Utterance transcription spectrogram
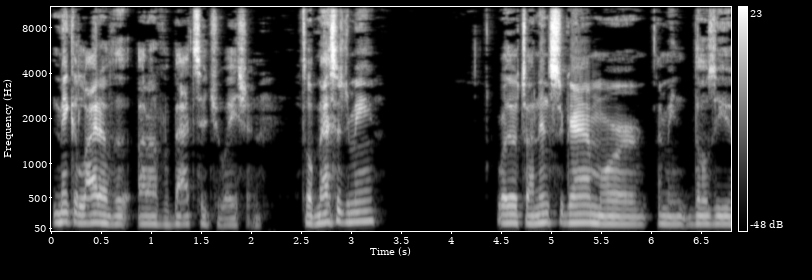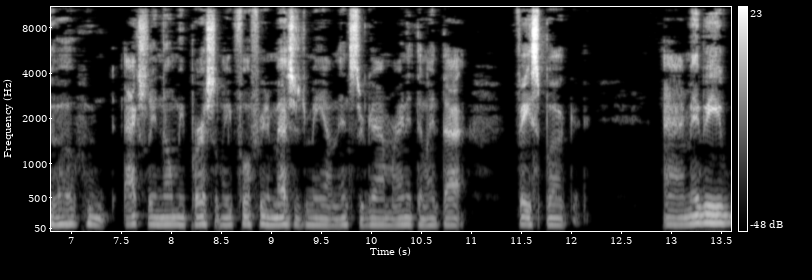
make a light of the, out of a bad situation. So message me, whether it's on Instagram or, I mean, those of you who, who actually know me personally, feel free to message me on Instagram or anything like that, Facebook. And maybe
